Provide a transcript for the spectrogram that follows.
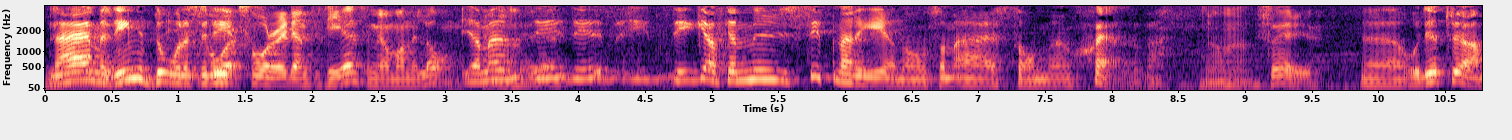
Nej, men det är inget dåligt. Svår, Det, svårare att identifiera sig med om man är lång. Ja, men det, det, det är ganska mysigt när det är någon som är som en själv. Så är det ju. Eh, Och det tror jag,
